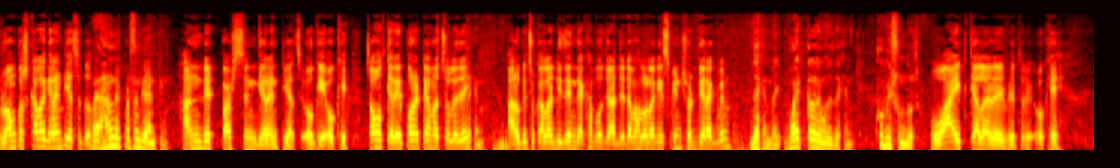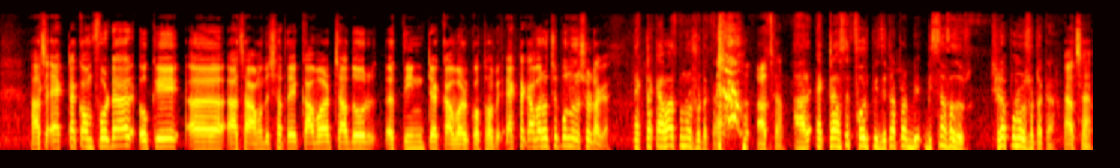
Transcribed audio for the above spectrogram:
রংকশ কালার গ্যারান্টি আছে তো? ভাই hundred percent guarantee hundred percent guarantee আছে। ওকে ওকে চমৎকার এরপরেরটা আমরা চলে যাই। দেখেন। আরও কিছু কালার ডিজাইন দেখাবো যার যেটা ভালো লাগে স্ক্রিনশট দিয়ে রাখবেন। দেখেন ভাই হোয়াইট কালারের মধ্যে দেখেন খুবই সুন্দর। হোয়াইট কালারের ভেতরে ওকে আচ্ছা একটা কমফোর্টার ওকে আচ্ছা আমাদের সাথে কাভার চাদর তিনটা কাভার কত হবে? একটা কাভার হচ্ছে পনেরোশো টাকা। একটা কাভার পনেরোশো টাকা। আচ্ছা। আর একটা হচ্ছে ফোর পিস যেটা আপনার বি- বিছনা চাদর সেটা পনেরোশো টাকা। আচ্ছা।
